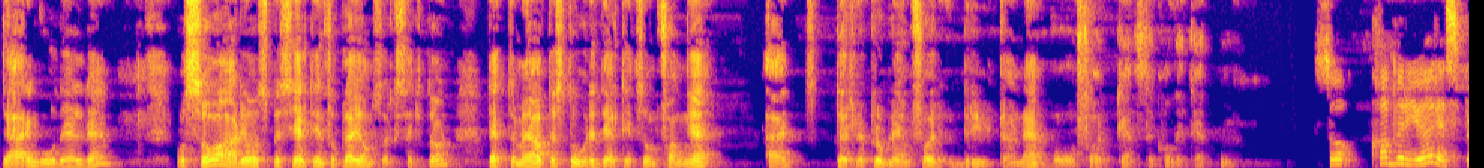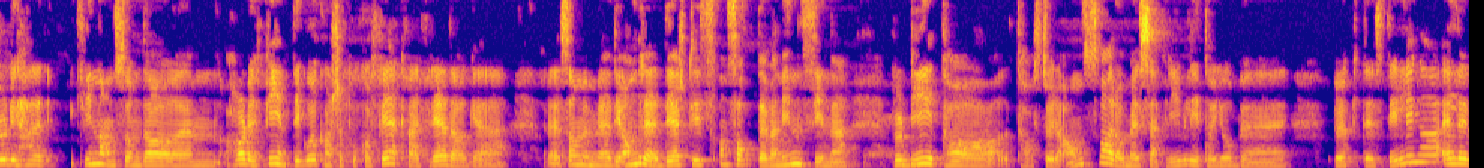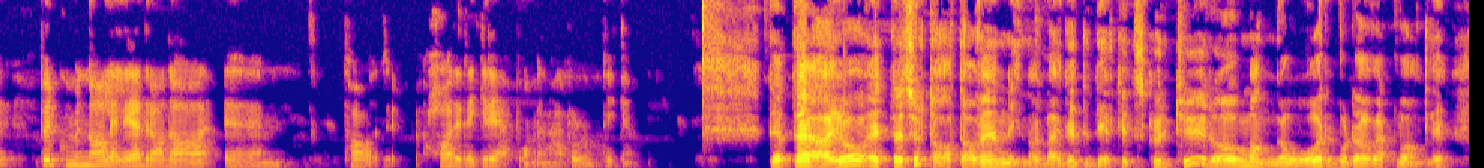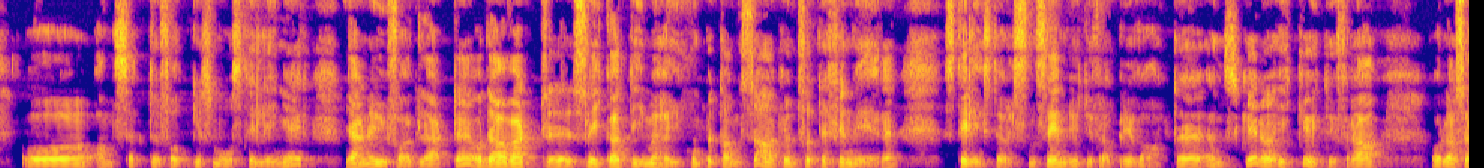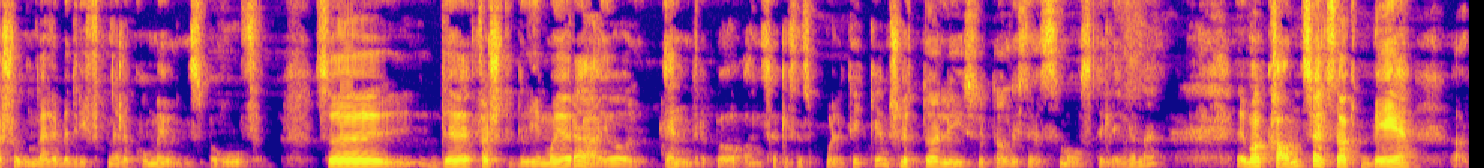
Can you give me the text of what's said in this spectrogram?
Det er en god del, det. Og så er det jo spesielt innenfor pleie- og omsorgssektoren dette med at det store deltidsomfanget er et større problem for brukerne og for tjenestekvaliteten. Så hva bør gjøres, spør de her kvinnene som da um, har det fint. De går kanskje på kafé hver fredag. Eh, sammen med de andre deltidsansatte venninnene sine, bør de ta, ta, større ansvar og melde seg frivillig til å jobbe økte stillinger, eller bør kommunale ledere da eh, ta hardere grep om denne problematikken? Dette er jo et resultat av en innarbeidet deltidskultur og mange år hvor det har vært vanlig å ansette folk i små stillinger, gjerne ufaglærte. Og det har vært eh, slik at de med høy kompetanse har kunnet få definere stillingsstørrelsen sin ut ifra private ønsker, og ikke ut ifra organisasjonen eller bedriften eller kommunens behov. Så det første de må gjøre, er jo endre på ansettelsespolitikken. Slutte å lyse ut alle disse småstillingene. Man kan selvsagt be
